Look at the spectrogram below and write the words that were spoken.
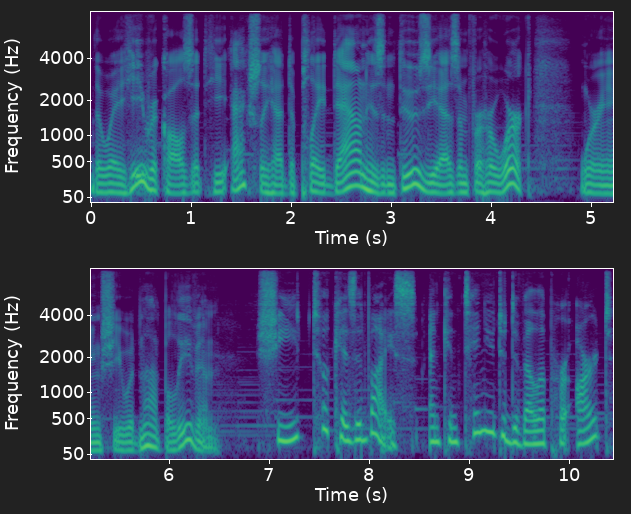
The way he recalls it, he actually had to play down his enthusiasm for her work, worrying she would not believe him. She took his advice and continued to develop her art,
